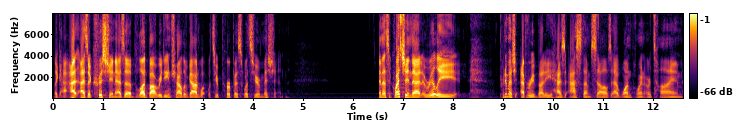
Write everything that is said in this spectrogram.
Like, as a Christian, as a blood bought, redeemed child of God, what's your purpose? What's your mission? And that's a question that really pretty much everybody has asked themselves at one point or time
